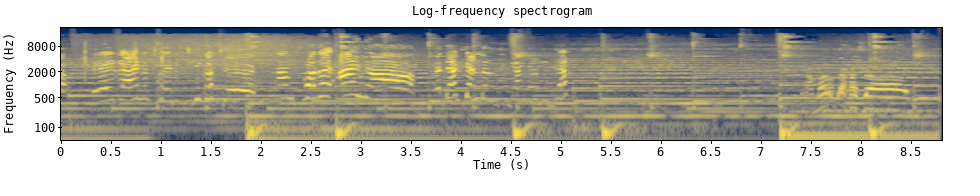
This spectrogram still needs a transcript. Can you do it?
এ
